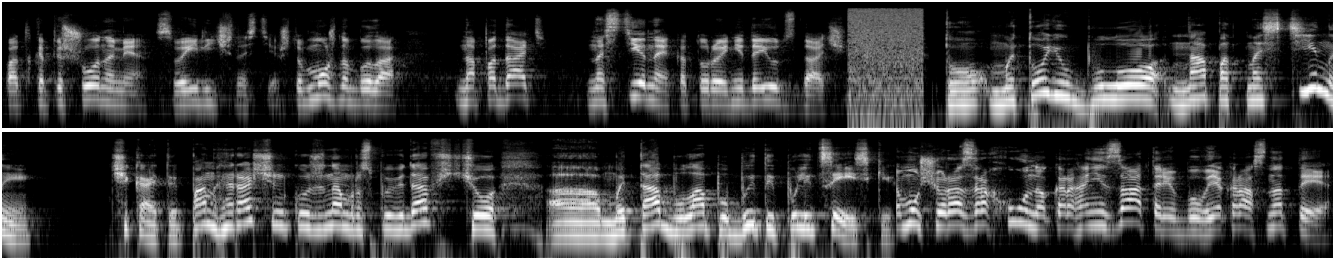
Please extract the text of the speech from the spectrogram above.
под капюшонами свои личности, чтобы можно было нападать на стены, которые не дают сдачи. То метою було напад на стіни. Чекайте, пан Геращенко вже нам розповідав, що е, мета була побити поліцейських. Тому що розрахунок організаторів був якраз на те,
